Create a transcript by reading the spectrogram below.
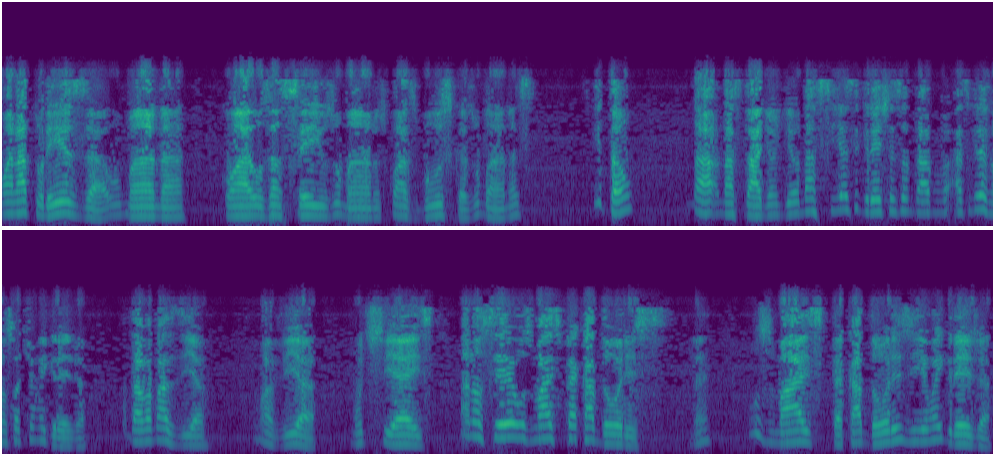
com a natureza humana, com a, os anseios humanos, com as buscas humanas. Então, na, na, cidade onde eu nasci, as igrejas andavam, as igrejas não só tinha uma igreja, andava vazia. Não havia muitos fiéis, a não ser os mais pecadores. Né? Os mais pecadores iam à igreja.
